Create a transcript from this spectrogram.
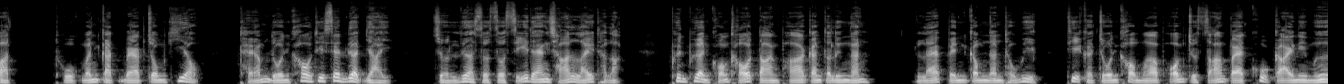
ปัด ถูกมันกัดแบบจมเขี้ยว แถมโดนเข้าที่เส้นเลือดใหญ่ จนเลือดสดๆสีแดงฉานไหลทะลัก เพื่อนๆของเขาต่างพากันตะลึงงัน และเป็นกำนันทวีปที่กระโจนเข้ามาพร้อมจุดสามแปดคู่กายในมือ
